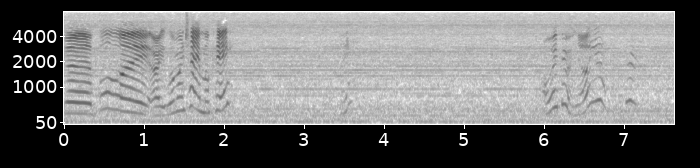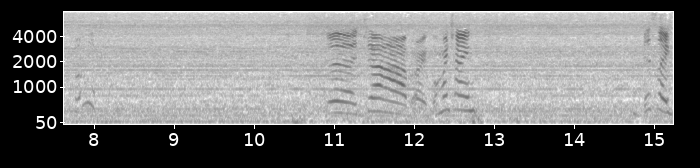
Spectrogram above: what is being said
Good boy. All right, one more time, okay? Okay. All the way through. No, yeah. Good job. All right, one more time. This leg.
